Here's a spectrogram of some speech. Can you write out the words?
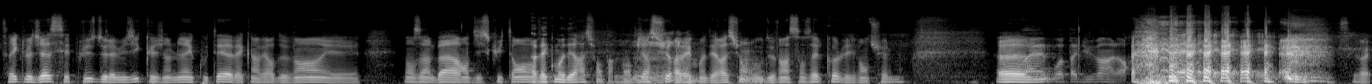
c'est vrai que le jazz, c'est plus de la musique que j'aime bien écouter avec un verre de vin et dans un bar en discutant. Avec modération, par contre. Bien sûr, avec modération, Mhm. ou de vin sans alcool, éventuellement. Euh, Ouais, bois pas du vin alors. c'est vrai.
